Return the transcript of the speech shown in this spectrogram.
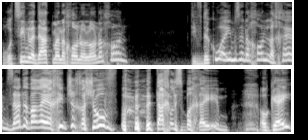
רוצים לדעת מה נכון או לא נכון? תבדקו האם זה נכון לכם. זה הדבר היחיד שחשוב, תכלס בחיים, אוקיי?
